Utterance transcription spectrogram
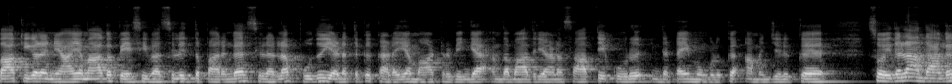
பாக்கிகளை நியாயமாக பேசி வசூலித்து பாருங்க. சிலர்லாம் புது இடத்துக்கு கடையை மாற்றுவீங்க. அந்த மாதிரியான சாத்தியக்கூறு இந்த டைம் உங்களுக்கு அமைஞ்சிருக்கு. ஸோ இதெல்லாம் அந்த அங்க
